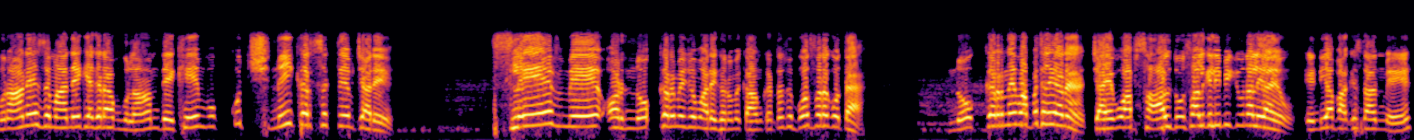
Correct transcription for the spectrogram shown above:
पुराने जमाने के अगर आप गुलाम देखें, वो कुछ नहीं कर सकते बेचारे। स्लेव में और नौकर में जो हमारे घरों में काम करता है, उसमें बहुत फ़र्क होता है। नौकर ने वापस चले जाना है। चाहे वो आप साल, दो साल के लिए भी क्यों ना ले आए हो। इंडिया पाकिस्तान में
